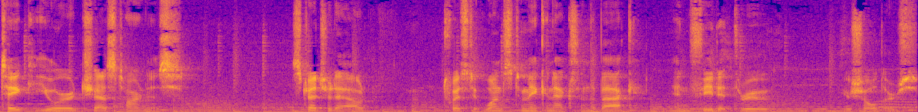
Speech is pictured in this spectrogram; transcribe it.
Take your chest harness, stretch it out, twist it once to make an X in the back, and feed it through your shoulders.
